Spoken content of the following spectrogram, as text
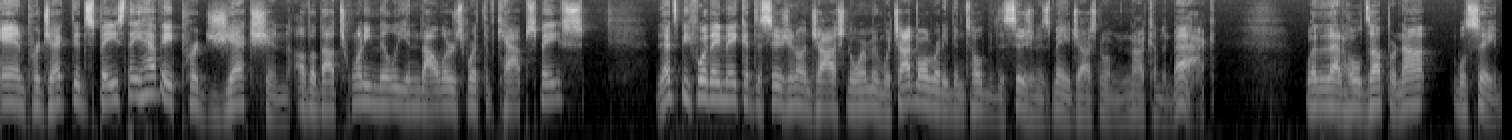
and projected space, they have a projection of about $20 million worth of cap space. That's before they make a decision on Josh Norman, which I've already been told the decision is made. Josh Norman not coming back. Whether that holds up or not, we'll see.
